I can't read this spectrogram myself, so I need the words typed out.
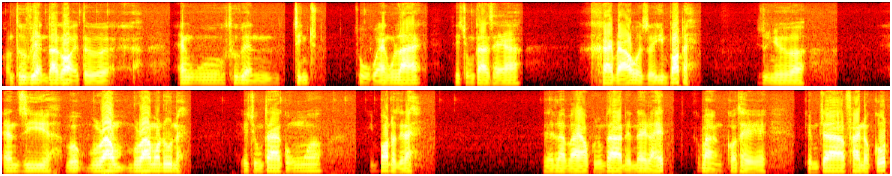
còn thư viện ta gọi từ thư viện chính chủ của Angular ấy, thì chúng ta sẽ khai báo ở dưới import này. Ví dụ như uh, ng brown, brown module này thì chúng ta cũng uh, import ở dưới này. Thế là bài học của chúng ta đến đây là hết. Các bạn có thể kiểm tra final code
